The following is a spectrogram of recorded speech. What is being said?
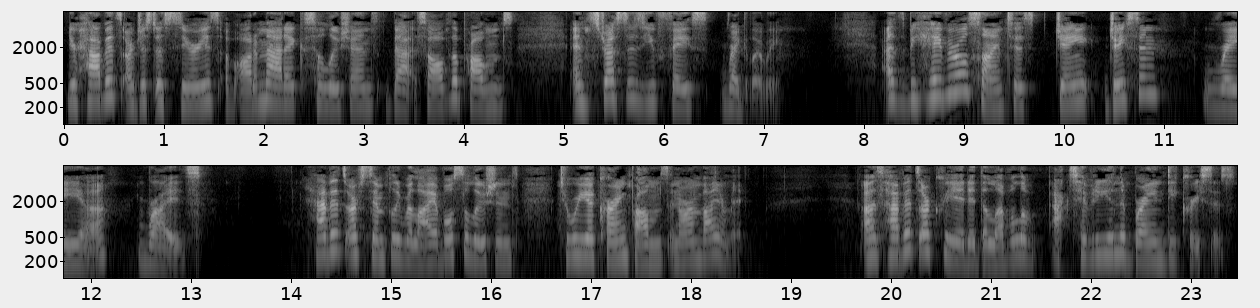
Your habits are just a series of automatic solutions that solve the problems and stresses you face regularly. As behavioral scientist J- Jason Hreha writes, habits are simply reliable solutions to recurring problems in our environment. As habits are created, the level of activity in the brain decreases.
